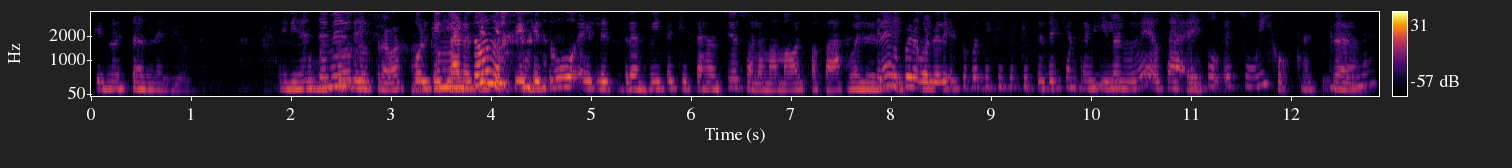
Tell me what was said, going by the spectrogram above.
que no estás nervioso. Como en todos Evidentemente, los trabajos. Porque Como claro, si es, que, si es que tú eh, le transmites que estás ansioso a la mamá o al papá, o el bebé. es súper es súper difícil que te dejen tranquilo Sí. al bebé. O sea, Sí. es, su, es su hijo. Así es. Claro. ¿entiendes?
